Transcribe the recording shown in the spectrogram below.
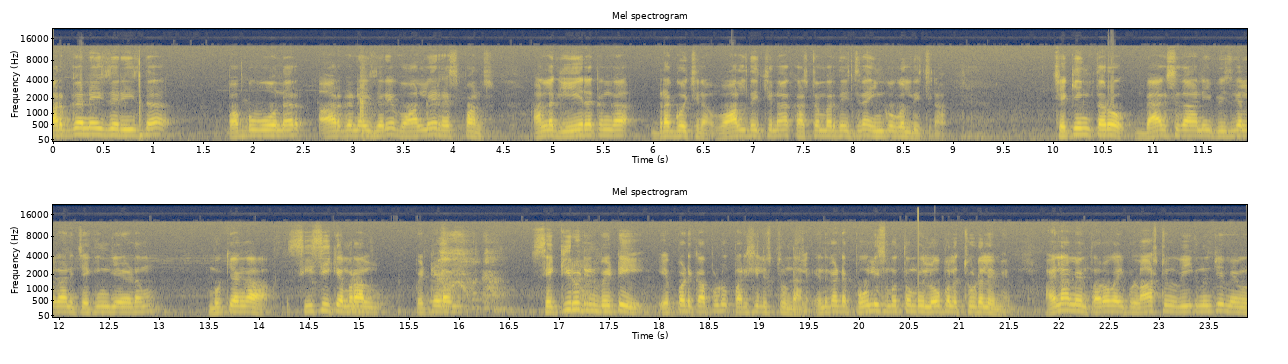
Organiser is the pub owner ఆర్గనైజరే వాళ్ళే రెస్పాన్స్ వాళ్ళకి ఏ రకంగా డ్రగ్ వచ్చినా వాళ్ళు తెచ్చినా కస్టమర్ తెచ్చినా ఇంకొకరు తెచ్చినా. చెకింగ్ తరో బ్యాగ్స్ కానీ ఫిజికల్ కానీ చెకింగ్ చేయడం ముఖ్యంగా సీసీ కెమెరాలు పెట్టడం సెక్యూరిటీని పెట్టి ఎప్పటికప్పుడు పరిశీలిస్తుండాలి. ఎందుకంటే పోలీస్ మొత్తం పోయి లోపల చూడలేము మేము. అయినా మేము త్వరగా ఇప్పుడు లాస్ట్ వీక్ నుంచి మేము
